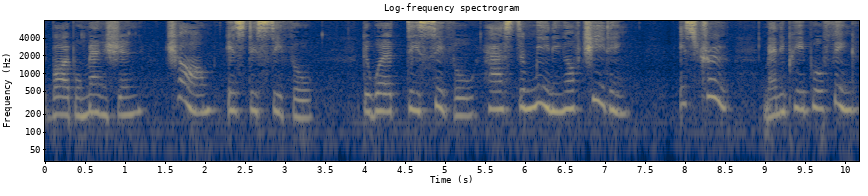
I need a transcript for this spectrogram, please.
The Bible mentions charm is deceitful the word deceitful has the meaning of cheating. It's true, many people think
